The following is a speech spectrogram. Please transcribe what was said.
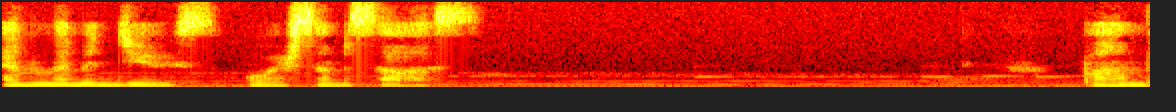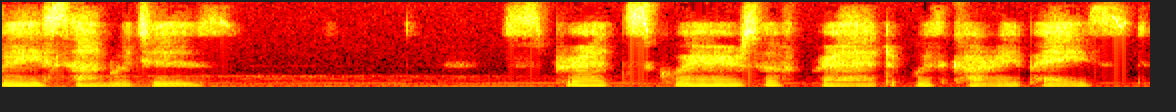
and lemon juice or some sauce. Bombay sandwiches. Spread squares of bread with curry paste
